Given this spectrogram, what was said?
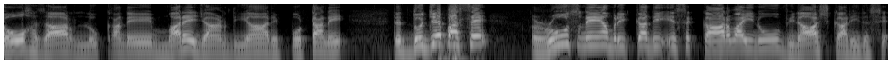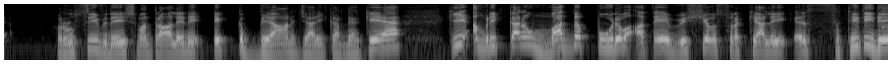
2000 ਲੋਕਾਂ ਦੇ ਮਾਰੇ ਜਾਣ ਦੀਆਂ ਰਿਪੋਰਟਾਂ ਨੇ ਤੇ ਦੂਜੇ ਪਾਸੇ ਰੂਸ ਨੇ ਅਮਰੀਕਾ ਦੀ ਇਸ ਕਾਰਵਾਈ ਨੂੰ ਵਿਨਾਸ਼ਕਾਰੀ ਦੱਸਿਆ। ਰੂਸੀ ਵਿਦੇਸ਼ ਮੰਤਰਾਲੇ ਨੇ ਇੱਕ ਬਿਆਨ ਜਾਰੀ ਕਰਦਿਆਂ ਕਿਹਾ ਕਿ ਅਮਰੀਕਾ ਨੂੰ ਮੱਧ ਪੂਰਬ ਅਤੇ ਵਿਸ਼ਵ ਸੁਰੱਖਿਆ ਲਈ ਇਸ ਸਥਿਤੀ ਦੇ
